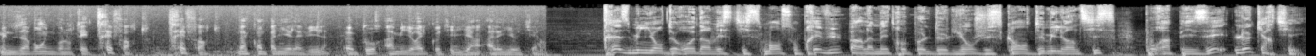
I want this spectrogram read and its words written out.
mais nous avons une volonté très forte, très forte, d'accompagner la ville euh, pour améliorer le quotidien à la guillotière. 13 millions d'euros d'investissement sont prévus par la métropole de Lyon jusqu'en 2026 pour apaiser le quartier.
